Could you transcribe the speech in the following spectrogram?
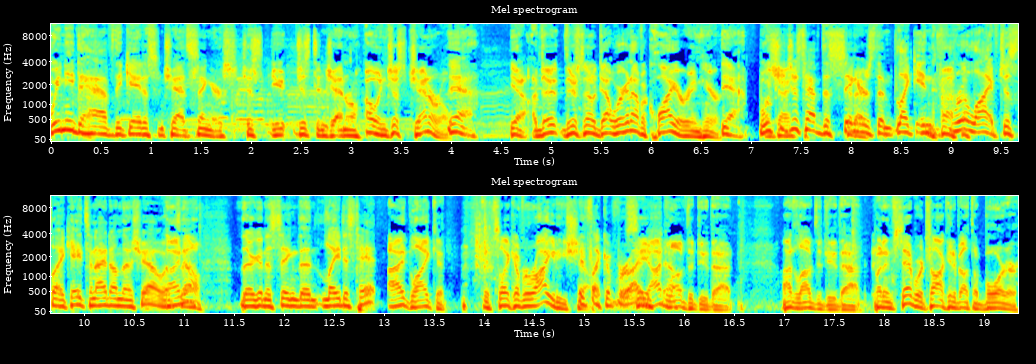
We need to have the Gaydos and Chad singers, just you, just in general. Oh, in just general. Yeah. Yeah, there, there's no doubt. We're gonna have a choir in here. Yeah, we should just have the singers, them like in real life, just like hey, tonight on the show. I it's, uh, know. they're going to sing the latest hit. I'd like it. It's like a variety show. It's like a variety See, I'd love to do that. I'd love to do that. But instead, we're talking about the border.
